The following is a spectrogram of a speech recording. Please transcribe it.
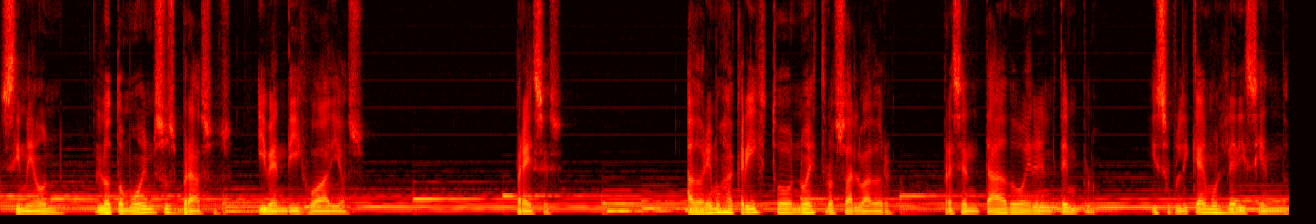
Simeón lo tomó en sus brazos y bendijo a Dios. Preces. Adoremos a Cristo nuestro Salvador, presentado en el templo, y supliquémosle diciendo,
